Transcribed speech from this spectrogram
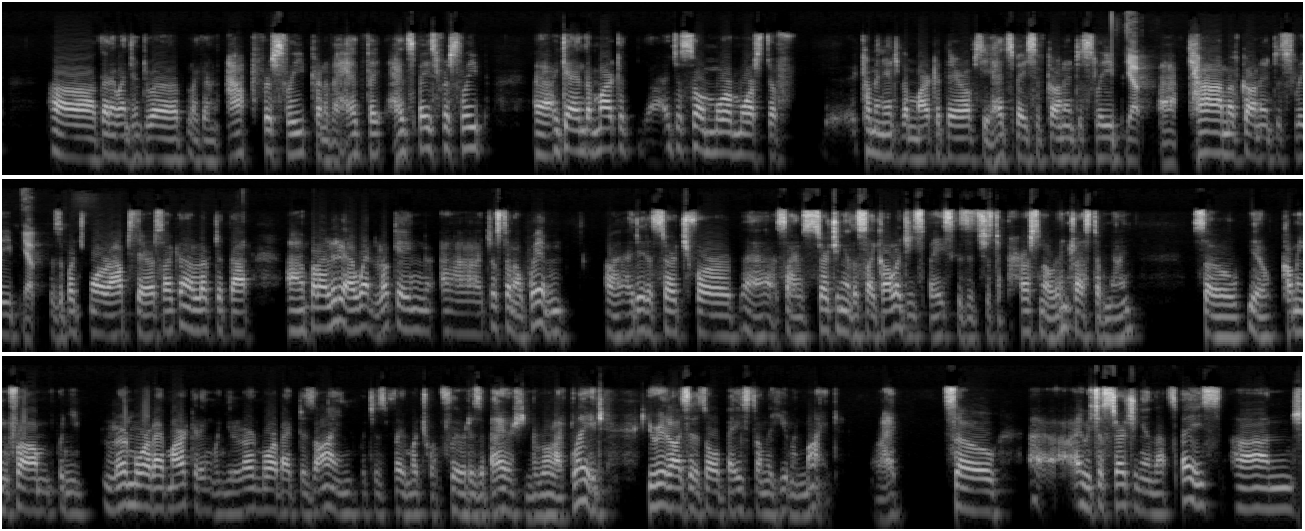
Uh, then I went into a like an app for sleep, kind of a head headspace for sleep. Uh, again, the market. I just saw more and more stuff coming into the market there. Obviously, Headspace have gone into sleep. Yep. Uh, Calm have gone into sleep. Yep. There's a bunch more apps there, so I kind of looked at that. Uh, but I literally I went looking uh, just on a whim. I did a search for. Uh, so I was searching in the psychology space because it's just a personal interest of mine. So, you know, coming from when you learn more about marketing, when you learn more about design, which is very much what Fluid is about and the role I've played, you realize that it's all based on the human mind, right? So uh, I was just searching in that space and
